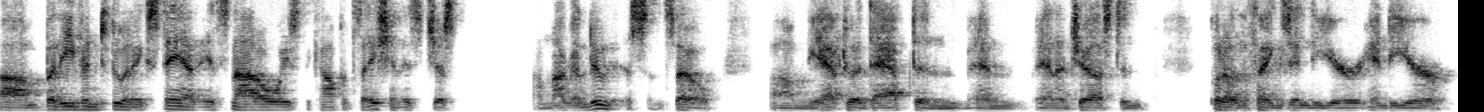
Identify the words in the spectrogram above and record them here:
Um, but even to an extent, it's not always the compensation. It's just I'm not going to do this, and so um, you have to adapt and and and adjust and put other things into your into your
